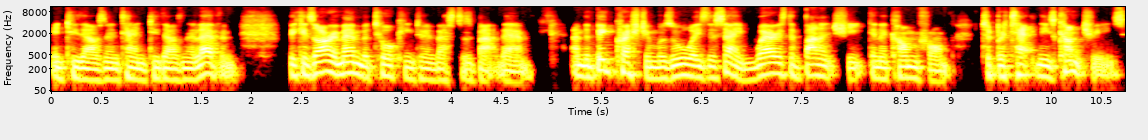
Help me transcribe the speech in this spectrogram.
in 2010 2011 because I remember talking to investors back then and the big question was always the same where is the balance sheet going to come from to protect these countries?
